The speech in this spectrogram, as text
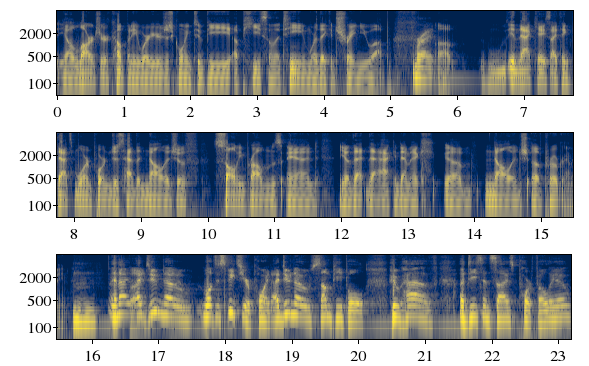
you know, larger company where you're just going to be a piece on the team where they could train you up. Right. Um, in that case, I think that's more important. Just have the knowledge of solving problems and you know that that academic um, knowledge of programming. Mm -hmm. And I, but, I do know yeah. well to speak to your point, I do know some people who have a decent sized portfolio.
